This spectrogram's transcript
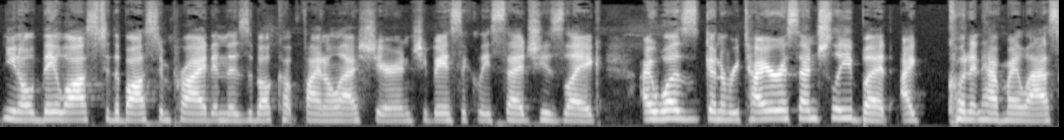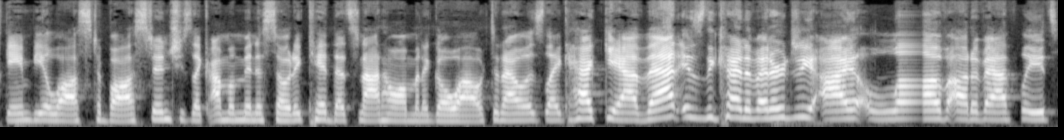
you know, they lost to the Boston Pride in the Isobel Cup final last year. And she basically said, she's like, I was going to retire essentially, but I couldn't have my last game be a loss to Boston. She's like, I'm a Minnesota kid. That's not how I'm going to go out. And I was like, heck yeah, that is the kind of energy I love out of athletes.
